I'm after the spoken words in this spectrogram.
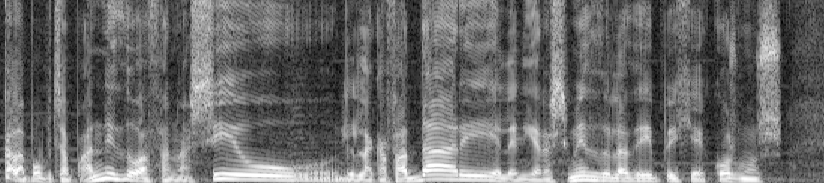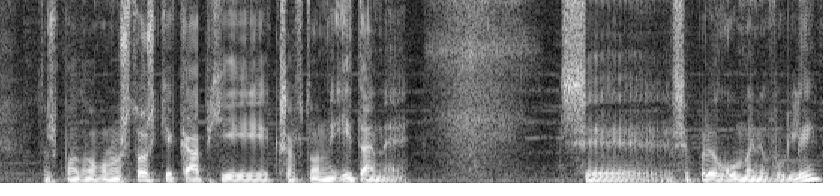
Καλαπόπη Τσαπανίδου, Αθανασίου, Λίλα Καφαντάρη, Ελένη Γερασιμίδου. Δηλαδή υπήρχε κόσμος τέλος πάντων γνωστός και κάποιοι εξ αυτών ήταν σε, σε προηγούμενη βουλή.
